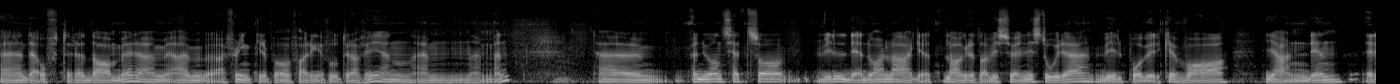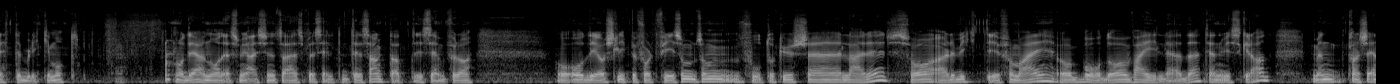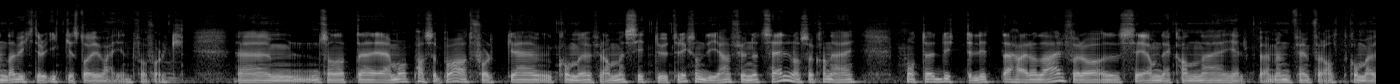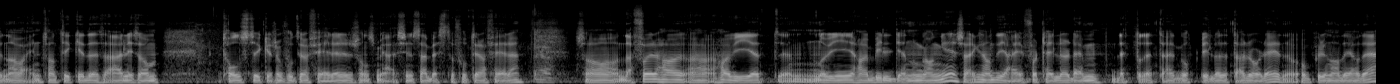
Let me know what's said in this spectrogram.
Eh, det er oftere damer er, er flinkere på fargefotografi enn menn. Eh, men uansett så vil det du har lagret, lagret, av visuell historie, vil påvirke hva hjernen din retter blikket mot. Og Det er noe av det som jeg syns er spesielt interessant. at Istedenfor å og, det å slippe folk fri som, som fotokurslærer, så er det viktig for meg å både å veilede til en viss grad, men kanskje enda viktigere å ikke stå i veien for folk. Um, sånn at eh, jeg må passe på at folk eh, kommer fram med sitt uttrykk som de har funnet selv, og så kan jeg på en måte dytte litt her og der for å se om det kan eh, hjelpe. Men fremfor alt komme meg unna veien, sånn at det ikke er liksom tolv stykker som fotograferer sånn som jeg syns er best å fotografere. Ja. Så Derfor har, har, vi et Når vi har bildegjennomganger, så er det ikke sånn at jeg forteller dem dette og dette er et godt bilde og dette er dårlig, og pga. det og det.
